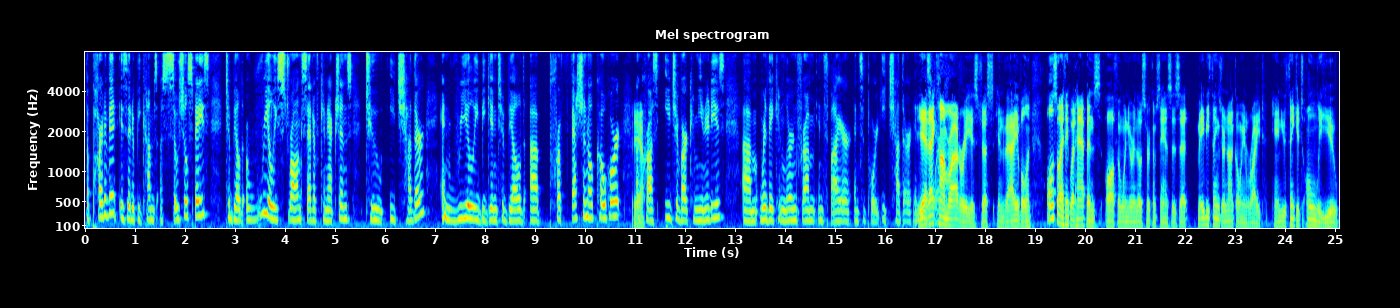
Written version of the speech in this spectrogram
but part of it is that it becomes a social space to build a really strong set of connections to each other and really begin to build a professional cohort Yeah. across each of our communities um, where they can learn from, inspire, and support each other. In Yeah, that work. camaraderie is just invaluable. And also, I think what happens often when you're in those circumstances that maybe things are not going right and you think it's only you.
